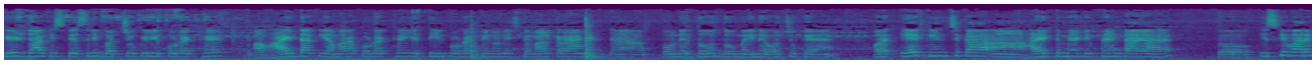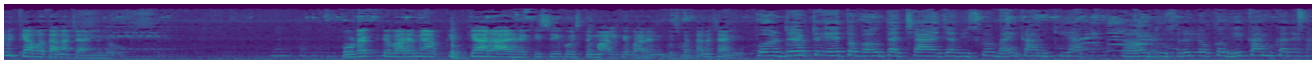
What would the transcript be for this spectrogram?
किड्स डाक स्पेशली बच्चों के लिए प्रोडक्ट है। और हाइट डाक ये हमारा प्रोडक्ट है। ये तीन प्रोडक्ट इन्होंने इस्तेमाल कराए हैं। पौने दो दो महीने हो चुके हैं। और एक इंच का हाइट में डिफरेंट आया है। तो इसके बारे में क्या बताना चाहेंगे लोग? प्रोडक्ट के बारे में आपकी क्या राय है? किसी को इस्तेमाल के बारे में कुछ बताना चाहेंगे? प्रोडक्ट ये तो बहुत अच्छा है। जब इसको भाई काम किया तो और दूसरे लोग को भी काम करेगा।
